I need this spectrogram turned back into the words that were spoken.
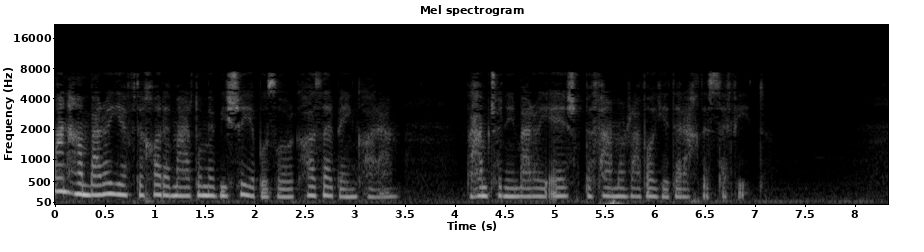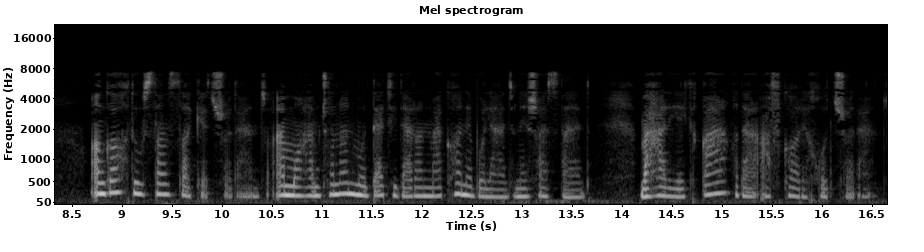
من هم برای افتخار مردم بیشه بزرگ حاضر به این کارم و همچنین برای عشق به فرمان روای درخت سفید آنگاه دوستان ساکت شدند اما همچنان مدتی در آن مکان بلند نشستند و هر یک غرق در افکار خود شدند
